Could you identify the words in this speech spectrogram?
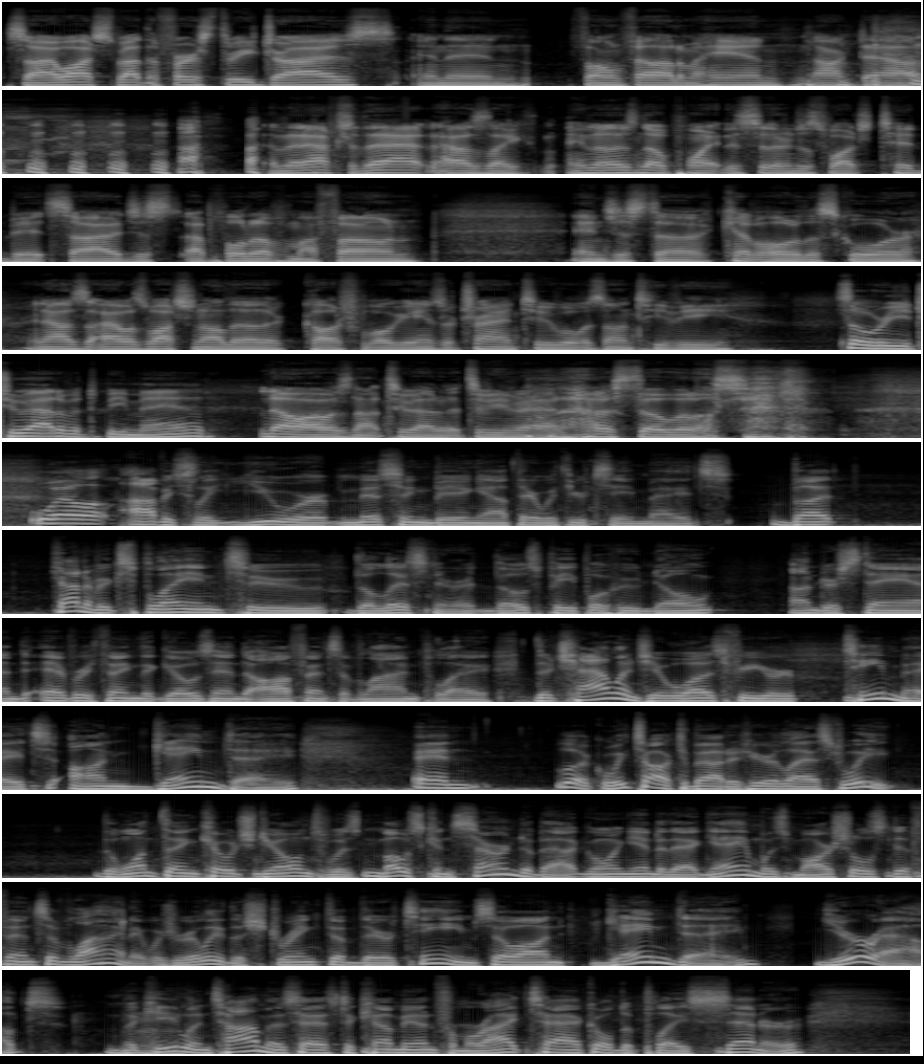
So I watched about the first three drives and then phone fell out of my hand, knocked out. and then after that, I was like, you know, there's no point to sit there and just watch tidbits. So I just I pulled up on my phone and just uh, kept a hold of the score. And I was I was watching all the other college football games or trying to what was on TV. So were you too out of it to be mad? No, I was not too out of it to be mad. I was still a little upset. Well, obviously, you were missing being out there with your teammates, but kind of explain to the listener, those people who don't understand everything that goes into offensive line play, the challenge it was for your teammates on game day. And look, we talked about it here last week. The one thing Coach Jones was most concerned about going into that game was Marshall's defensive line. It was really the strength of their team. So on game day, you're out. McKeelan mm-hmm. Thomas has to come in from right tackle to play center.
